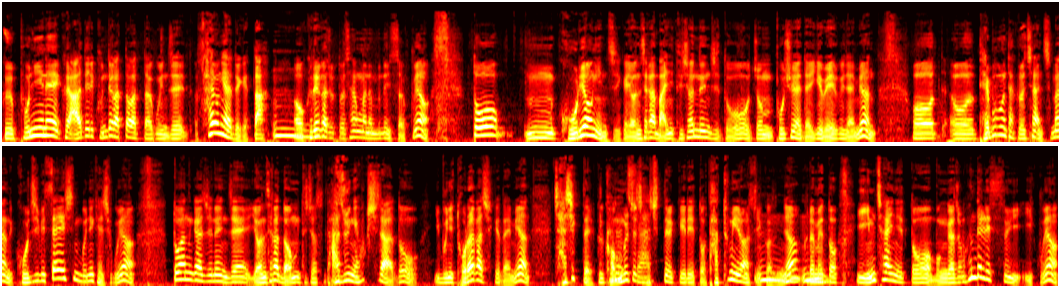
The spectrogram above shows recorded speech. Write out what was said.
그 본인의 그 아들이 군대 갔다 왔다고 이제 사용해야 되겠다. 음. 어 그래가지고 또 사용하는 분도 있었고요. 또 음, 고령인지, 그러니까 연세가 많이 드셨는지도 좀 보셔야 돼요. 이게 왜 그러냐면, 어, 어, 대부분 다 그렇지 않지만, 고집이 세신 분이 계시고요. 또 한 가지는 이제 연세가 너무 드셔서 나중에 혹시라도 이분이 돌아가시게 되면 자식들, 그 건물주 그렇죠. 자식들끼리 또 다툼이 일어날 수 있거든요. 음, 음. 그러면 또 이 임차인이 또 뭔가 좀 흔들릴 수 이- 있고요.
